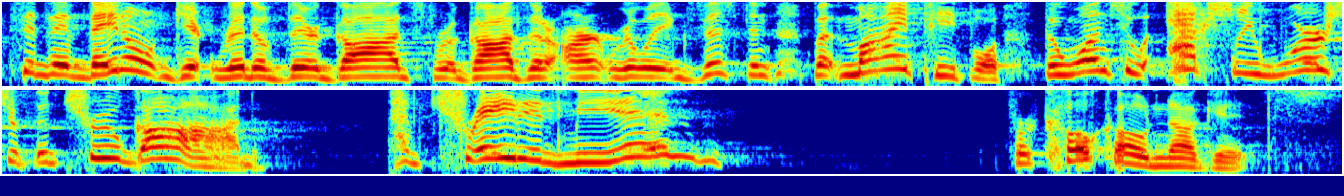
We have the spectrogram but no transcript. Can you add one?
He said that they don't get rid of their gods for gods that aren't really existent, but my people, the ones who actually worship the true God, have traded me in for cocoa nuggets.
